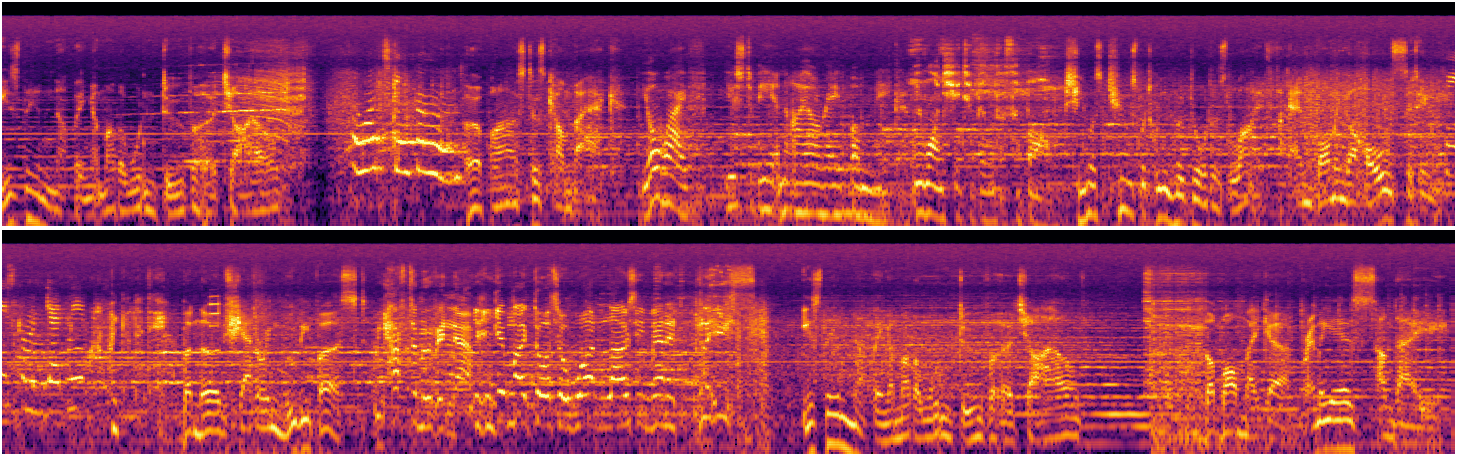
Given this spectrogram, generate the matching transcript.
Is there nothing a mother wouldn't do for her child? Oh, I want to go home. Her past has come back. Your wife used to be an IRA bomb maker. We want you to build us a bomb. She must choose between her daughter's life and bombing a whole city. Please come and get me. What am I gonna do? The nerve-shattering movie first. We have to move in now. You can give my daughter one lousy minute, please. Is there nothing a mother wouldn't do for her child? The Bomb Maker premieres Sunday.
